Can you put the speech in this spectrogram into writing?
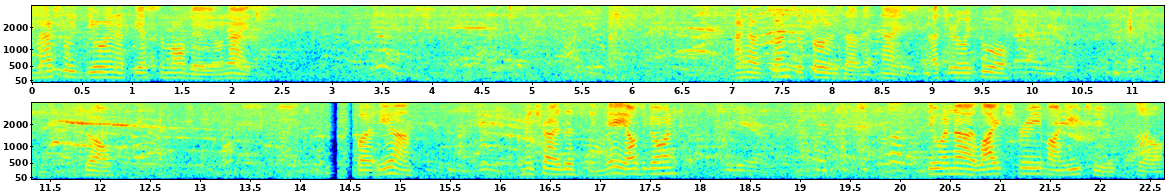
I'm actually doing a Fiesta Mall video. Nice. I have tons of photos of it. Nice. That's really cool. So, but yeah. Let me try this thing. Hey, how's it going? Doing a live stream on YouTube. So,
